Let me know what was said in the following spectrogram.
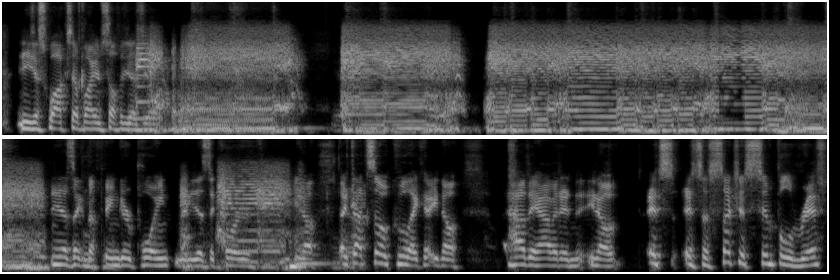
and he just walks up by himself and just and does like the finger point, and then he does the quarter. You know, like that's so cool. Like you know how they have it, and you know it's it's a, such a simple riff,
